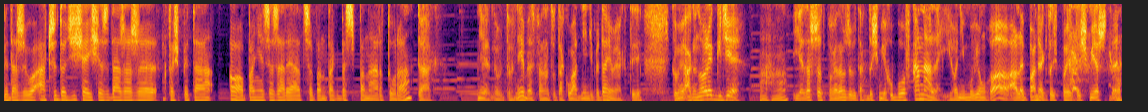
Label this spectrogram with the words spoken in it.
wydarzyło. A czy do dzisiaj się zdarza, że ktoś pyta, o, panie Cezary, a co pan tak bez pana Artura? Tak. Nie, no, to nie bez pana, to tak ładnie nie pytają jak ty. Tylko mówią, Agnorek gdzie? Aha. I ja zawsze odpowiadam, żeby tak do śmiechu było w kanale. I oni mówią, o, ale pan jak coś powie, to śmieszne.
